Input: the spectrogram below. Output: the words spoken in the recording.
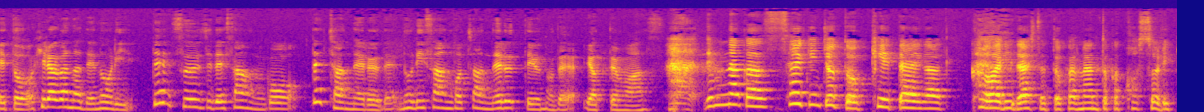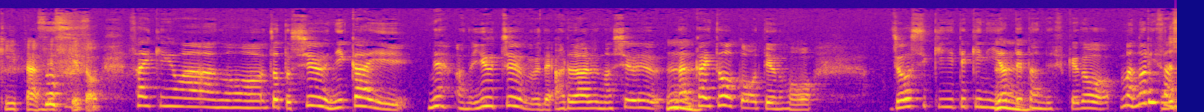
えっと、ひらがなでのりで数字で3号でチャンネルでのりさんごチャンネルっていうのでやってます。はい。でもなんか、最近ちょっと携帯が変わりだしたとか、なんとかこっそり聞いたんですけど。最近はあのちょっと週2回ねあの YouTube であるあるの週うん。何回投稿っていうのを常識的にやってたんですけど、まあのりさんの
